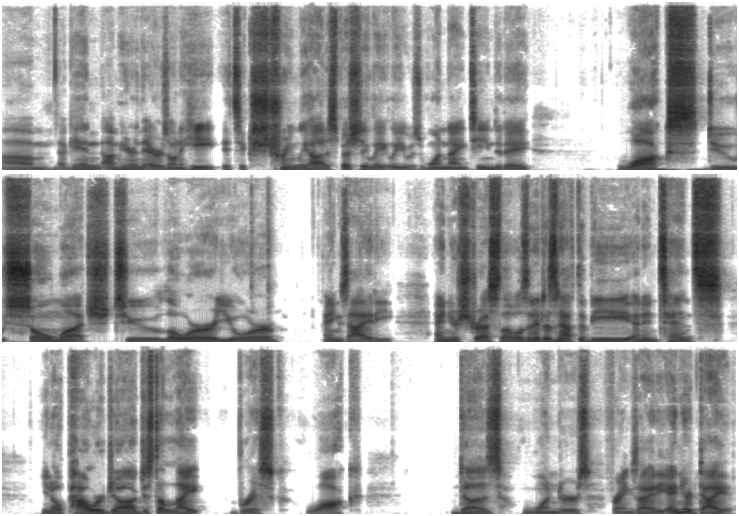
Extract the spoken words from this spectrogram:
Um, again, I'm here in the Arizona heat. It's extremely hot, especially lately. It was 119 today. Walks do so much to lower your anxiety and your stress levels. And it doesn't have to be an intense, you know, power jog, just a light, brisk walk does wonders for anxiety and your diet.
